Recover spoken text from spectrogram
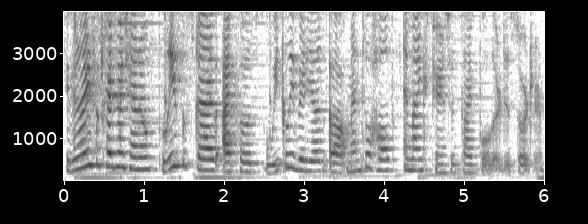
If you're not already subscribed to my channel, please subscribe. I post weekly videos about mental health and my experience with bipolar disorder.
